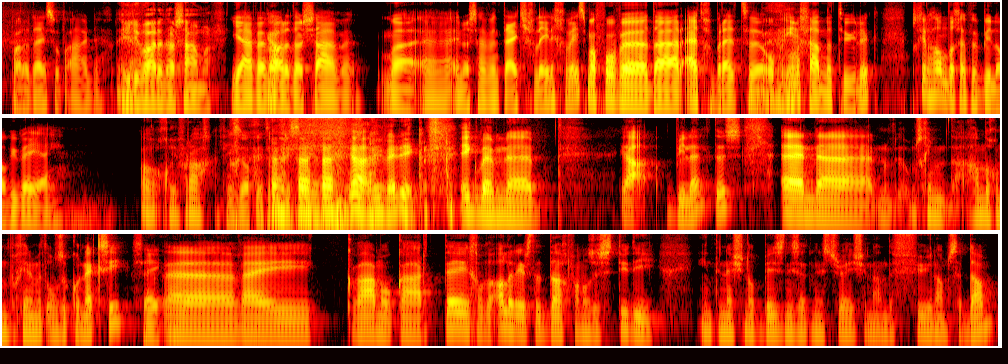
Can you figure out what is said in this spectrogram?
Paradijs op aarde. En jullie waren daar samen? Ja, wij waren daar samen. Maar, uh, en daar zijn we een tijdje geleden geweest. Maar voor we daar uitgebreid op ingaan natuurlijk... misschien handig even, Bilal, wie ben jij? Oh, goede vraag. Even jezelf introduceren. ja, wie ben ik? ik ben ja, Bilal dus. En uh, misschien handig om te beginnen met onze connectie. Zeker. Uh, wij kwamen elkaar tegen op de allereerste dag van onze studie International Business Administration aan de VU in Amsterdam.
